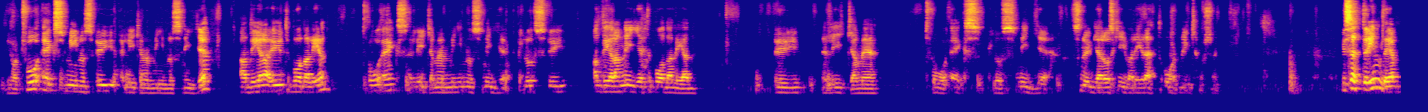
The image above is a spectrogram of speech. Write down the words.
Vi har 2x minus y är lika med minus 9. Addera y till båda led. 2x är lika med minus 9 plus y. Addera 9 till båda led. y är lika med 2x plus 9. Snyggare att skriva det i rätt ordning kanske. Vi sätter in det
